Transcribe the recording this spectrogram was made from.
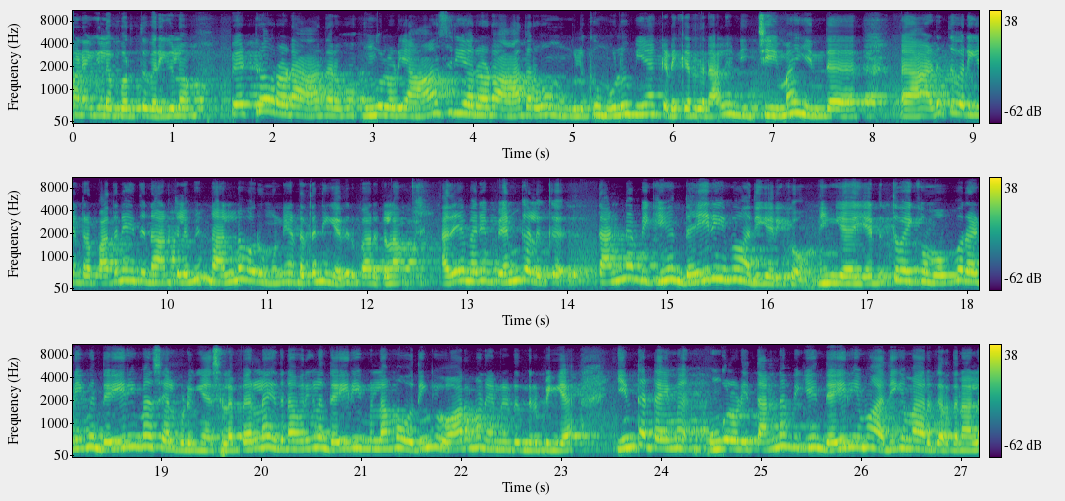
மனைவிகளை பொறுத்த வரையிலும் பெற்றோரோட ஆதரவும் உங்களுடைய ஆசிரியரோட ஆதரவும் உங்களுக்கு முழுமையாக கிடைக்கிறதுனால நிச்சயமாக இந்த அடுத்த அடுத்து வருகின்ற பதினைந்து நாட்களுமே நல்ல ஒரு முன்னேற்றத்தை நீங்கள் எதிர்பார்க்கலாம். அதே மாதிரி பெண்களுக்கு தன்னம்பிக்கையும் தைரியமும் அதிகரிக்கும். நீங்கள் எடுத்து வைக்கும் ஒவ்வொரு அடியுமே தைரியமாக செயல்படுவீங்க. சில பேர்லாம் இது வரைக்கும் தைரியம் இல்லாமல் ஒதுங்கி ஓரமாக நின்றுட்டு இருந்திருப்பீங்க. இந்த டைமு உங்களுடைய தன்னம்பிக்கையும் தைரியமும் அதிகமாக இருக்கிறதுனால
